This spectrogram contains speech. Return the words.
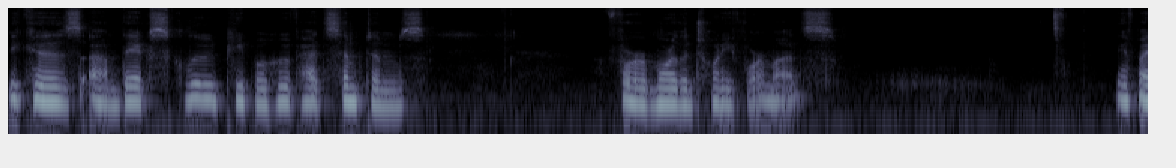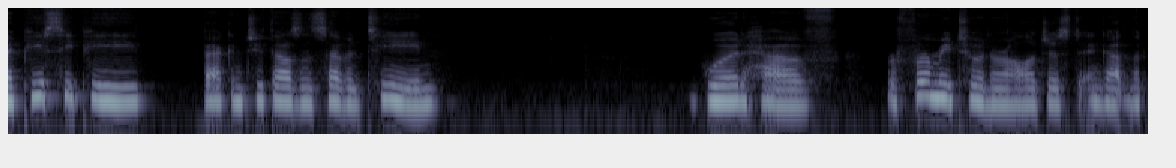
because um, they exclude people who have had symptoms for more than 24 months. If my PCP back in 2017 would have referred me to a neurologist and gotten the,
